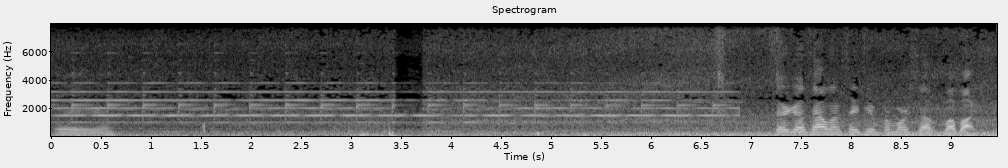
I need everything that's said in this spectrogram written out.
There you go. There goes that one. Stay tuned for more stuff. Bye-bye.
